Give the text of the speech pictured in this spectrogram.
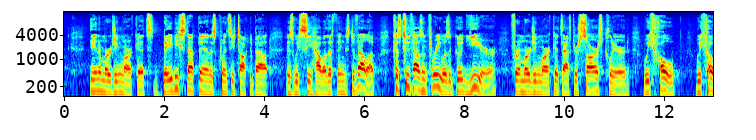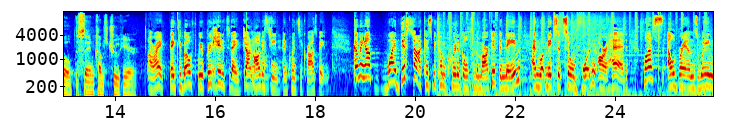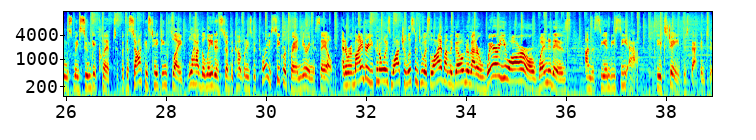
in emerging markets. Baby step in, as Quincy talked about, as we see how other things develop. Because 2003 was a good year for emerging markets after SARS cleared. We hope, we hope the same comes true here. All right. Thank you both. We appreciate it today. John Augustine and Quincy Crosby. Coming up, why this stock has become critical to the market, the name, and what makes it so important are ahead. Plus, L Brand's wings may soon get clipped, but the stock is taking flight. We'll have the latest of the company's Victoria's Secret brand nearing a sale. And a reminder you can always watch or listen to us live on the go no matter where you are or when it is on the CNBC app. The exchange is back in two.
